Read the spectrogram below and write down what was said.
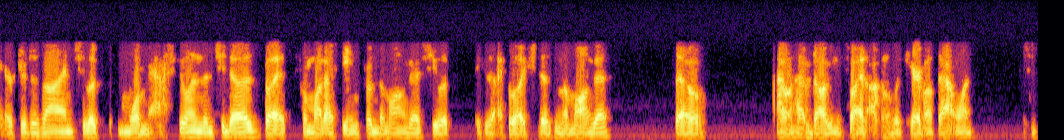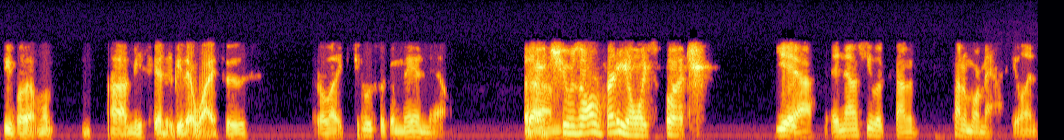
character design. She looks more masculine than she does, but from what I've seen from the manga, she looks exactly like she does in the manga. So I don't have a dog in this fight. I don't really care about that one. It's just people that want uh, Mika to be their waifus. They're like, she looks like a man now. But um, she was already always butch. yeah, and now she looks kind of kind of more masculine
